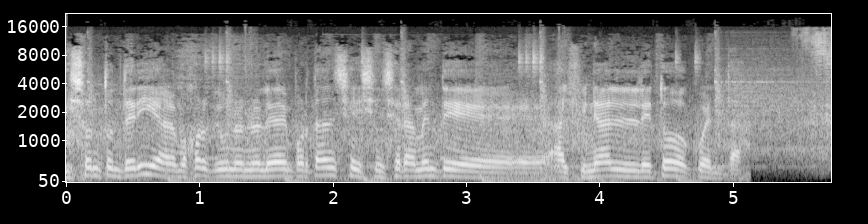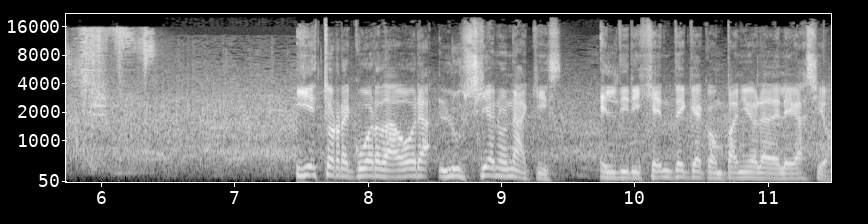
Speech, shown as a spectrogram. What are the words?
Y son tonterías, a lo mejor que uno no le da importancia y sinceramente eh, al final de todo cuenta. Y esto recuerda ahora Luciano Nakis, el dirigente que acompañó a la delegación.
